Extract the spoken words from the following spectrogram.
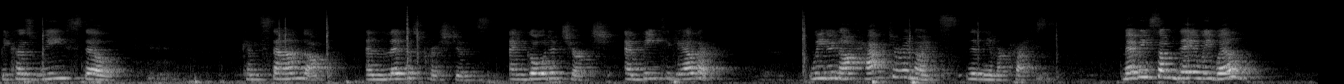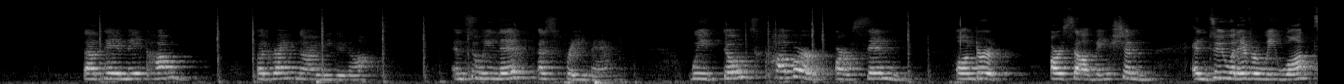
because we still can stand up and live as Christians and go to church and be together. We do not have to renounce the name of Christ. Maybe someday we will. That day may come. But right now we do not. And so we live as free men. We don't cover our sin under our salvation and do whatever we want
